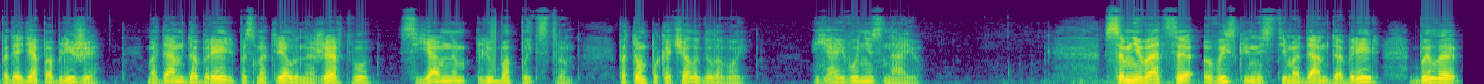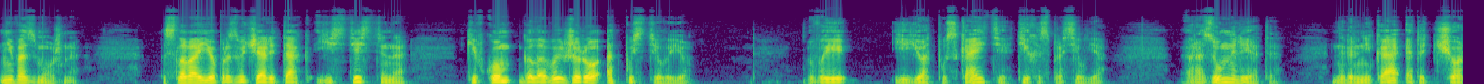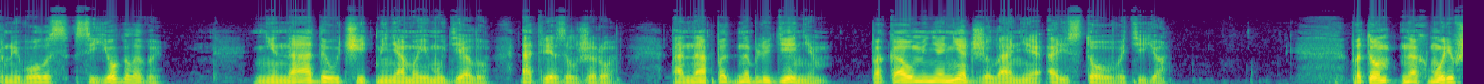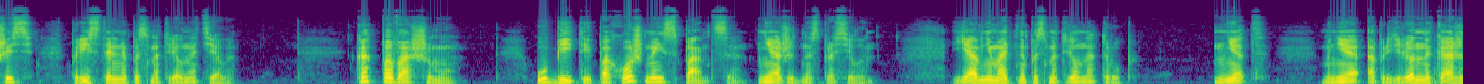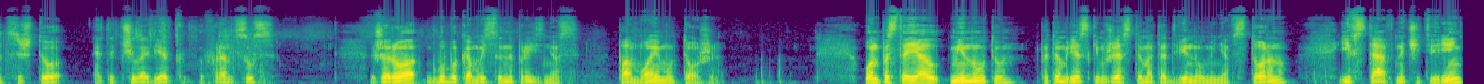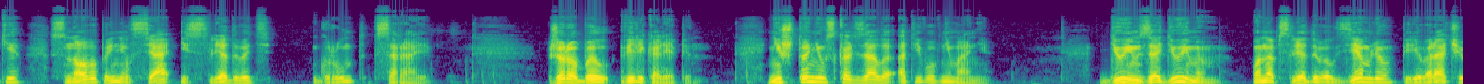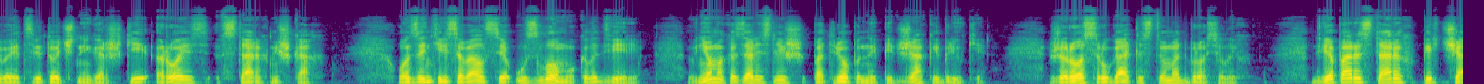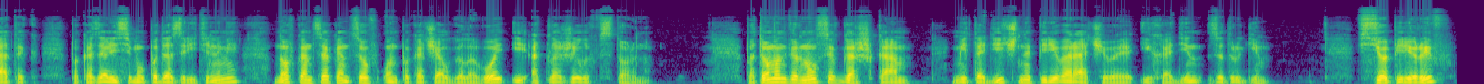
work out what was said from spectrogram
Подойдя поближе, Мадам Добрель посмотрела на жертву с явным любопытством, потом покачала головой. «Я его не знаю». Сомневаться в искренности мадам Добрель было невозможно. Слова ее прозвучали так естественно, кивком головы Жиро отпустил ее. «Вы ее отпускаете?» — тихо спросил я. «Разумно ли это?» Наверняка этот черный волос с ее головы. «Не надо учить меня моему делу», — отрезал Жиро. «Она под наблюдением, пока у меня нет желания арестовывать ее». Потом, нахмурившись, пристально посмотрел на тело. «Как по-вашему, убитый похож на испанца?» — неожиданно спросил он. Я внимательно посмотрел на труп. «Нет, мне определенно кажется, что этот человек француз». Жеро глубокомысленно произнес. «По-моему, тоже». Он постоял минуту, потом резким жестом отодвинул меня в сторону и, встав на четвереньки, снова принялся исследовать грунт в сарае. Жиро был великолепен. Ничто не ускользало от его внимания. Дюйм за дюймом он обследовал землю, переворачивая цветочные горшки, роясь в старых мешках. Он заинтересовался узлом около двери. В нем оказались лишь потрепанный пиджак и брюки. Жиро с ругательством отбросил их. Две пары старых перчаток показались ему подозрительными, но в конце концов он покачал головой и отложил их в сторону. Потом он вернулся к горшкам, методично переворачивая их один за другим. Все перерыв,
